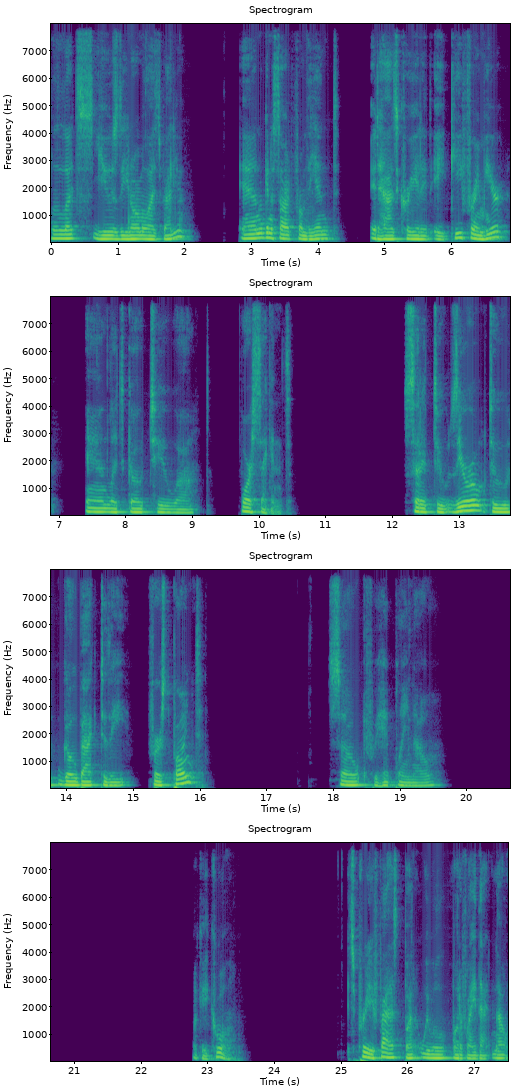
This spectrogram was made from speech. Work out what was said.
Let's use the normalized value. And we're going to start from the end. It has created a keyframe here. And let's go to uh, four seconds. Set it to zero to go back to the first point. So if we hit play now. Okay cool. It's pretty fast but we will modify that now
